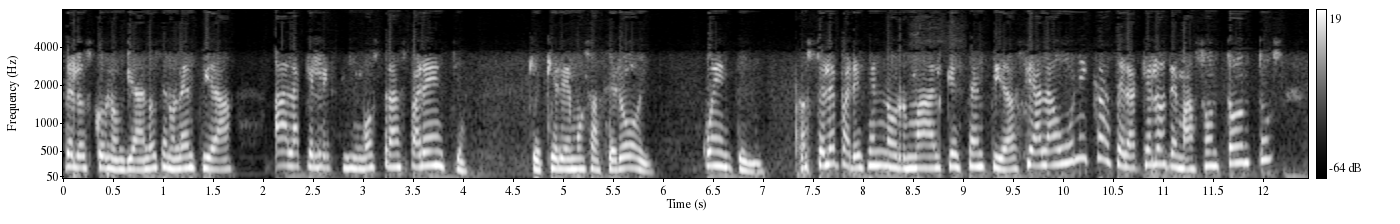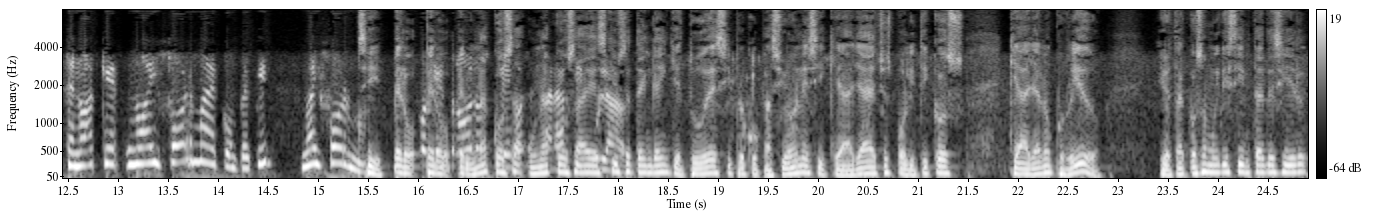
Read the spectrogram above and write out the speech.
de los colombianos en una entidad a la que le exigimos transparencia. ¿Qué queremos hacer hoy? Cuéntenme. ¿A usted le parece normal que esta entidad sea la única? ¿Será que los demás son tontos? ¿Será que no hay forma de competir? No hay forma. Sí, pero, pero, pero una cosa, una cosa es que usted tenga inquietudes y preocupaciones y que haya hechos políticos que hayan ocurrido. Y otra cosa muy distinta es decir,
